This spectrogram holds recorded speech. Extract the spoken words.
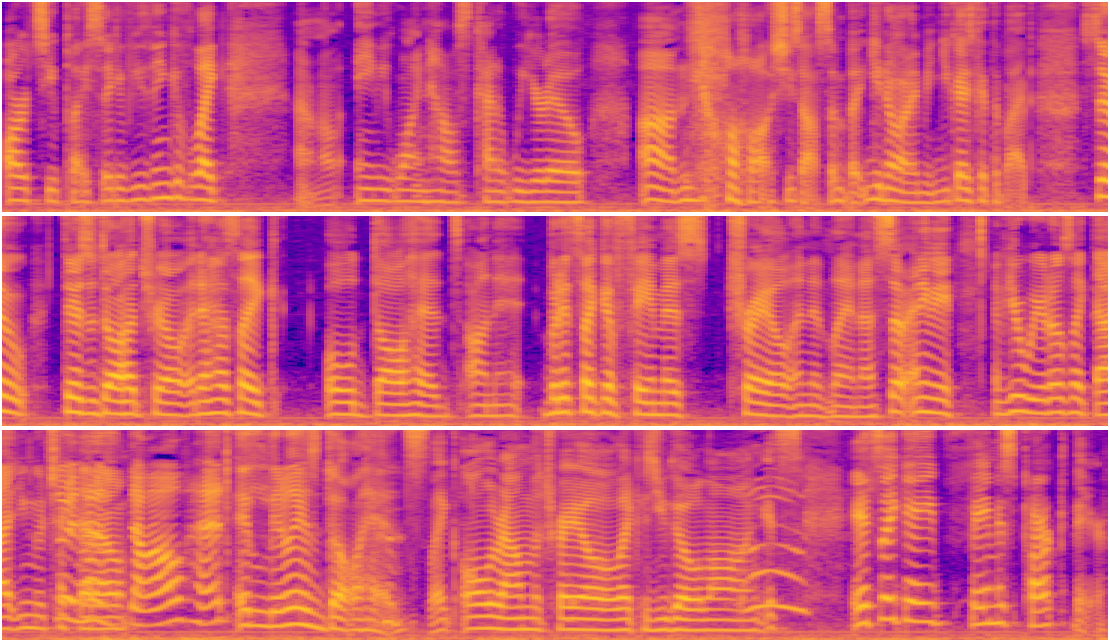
artsy place. Like if you think of like I don't know Amy Winehouse kind of weirdo. Um, she's awesome, but you know what I mean. You guys get the vibe. So there's a dollhead trail, and it has like old doll heads on it, but it's like a famous trail in Atlanta. So anyway, if you're weirdos like that, you can go So check it that has out. doll heads. It literally has doll heads like all around the trail, like as you go along. Oh. It's it's like a famous park there.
